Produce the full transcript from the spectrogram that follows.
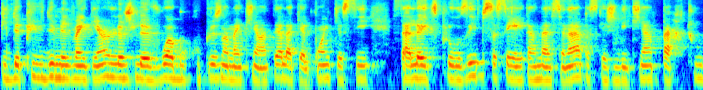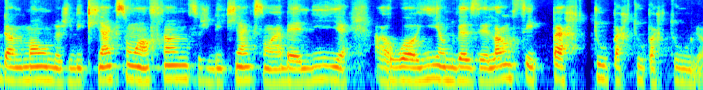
Puis depuis 2021, là, je le vois beaucoup plus dans ma clientèle, à quel point que c'est, ça l'a explosé. Puis ça, c'est international parce que j'ai des clients partout dans le monde. J'ai des clients qui sont en France, j'ai des clients qui sont à Bali, à Hawaï, en Nouvelle-Zélande. C'est partout, partout, partout. Là.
